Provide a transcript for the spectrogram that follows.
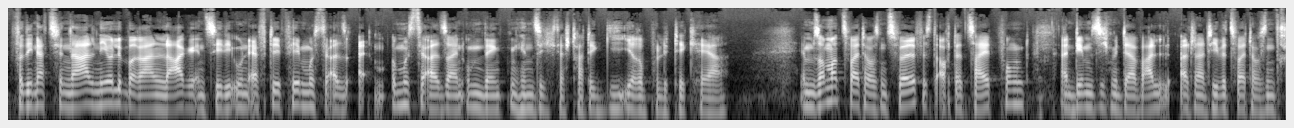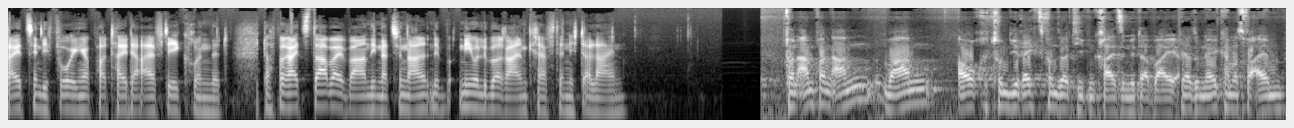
Für die national-neoliberalen Lage in CDU und FDP musste also, äh, musste also ein Umdenken hinsichtlich der Strategie ihrer Politik her. Im Sommer 2012 ist auch der Zeitpunkt, an dem sich mit der Wahlalternative 2013 die Vorgängerpartei der AfD gründet. Doch bereits dabei waren die national-neoliberalen Kräfte nicht allein. Von Anfang an waren auch schon die rechtskonservativen Kreise mit dabei. Personell kann man es vor allem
